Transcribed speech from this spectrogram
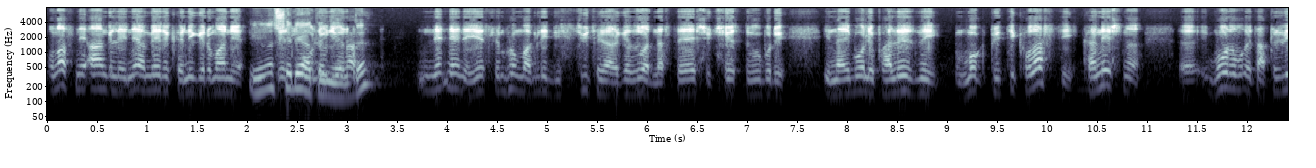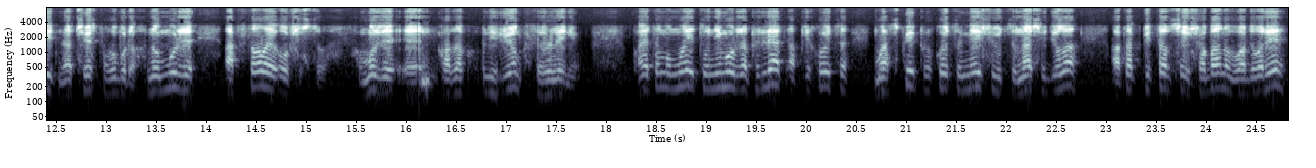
у нас не Англия, не Америка, не Германия. И у нас шариата нет, нас... да? Не-не-не, если мы могли действительно организовать настоящие честные выборы и наиболее полезный мог прийти к власти, конечно, э, можем это определить на честных выборах. Но мы же отсталое общество. Мы же э, по не живем, к сожалению. Поэтому мы это не можем определять, а приходится Москве приходится вмешиваться в наши дела. А так представь себе Шабанов во дворе,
